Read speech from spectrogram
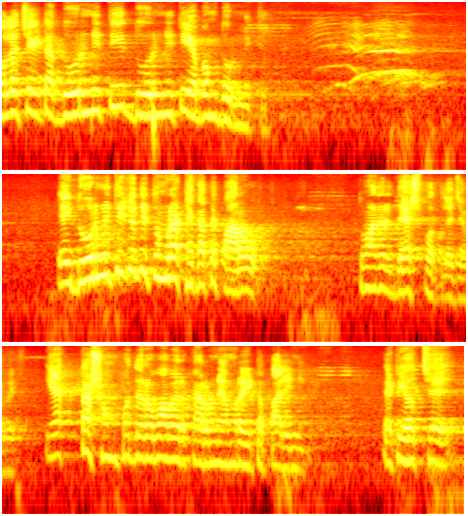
বলেছে, এটা দুর্নীতি দুর্নীতি এবং দুর্নীতি। এই দুর্নীতি যদি তোমরা ঠেকাতে পারো, তোমাদের দেশ বদলে যাবে। একটা সম্পদের অভাবের কারণে আমরা এটা পারিনি। এটি হচ্ছে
